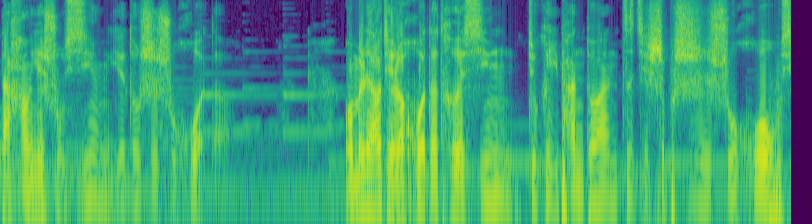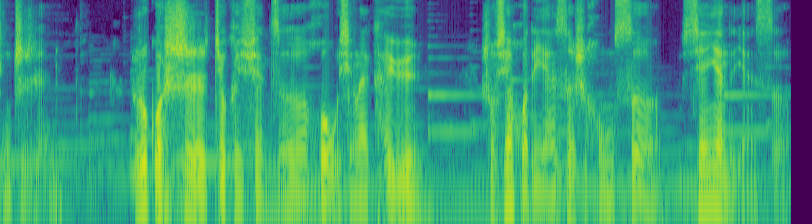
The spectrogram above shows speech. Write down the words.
但行业属性也都是属火的。我们了解了火的特性，就可以判断自己是不是属火五行之人。如果是，就可以选择火五行来开运。首先，火的颜色是红色，鲜艳的颜色，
